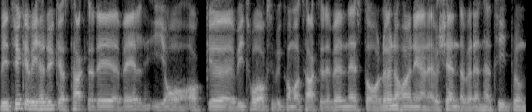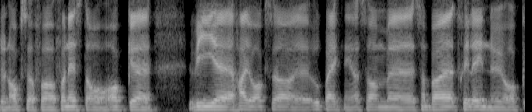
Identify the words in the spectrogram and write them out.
Vi tycker vi har lyckats tackla det väl i år och eh, vi tror också vi kommer att tackla det väl nästa år. Lönehöjningarna är kända vid den här tidpunkten också för, för nästa år och eh, vi eh, har ju också uppräkningar som, som börjar trilla in nu och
